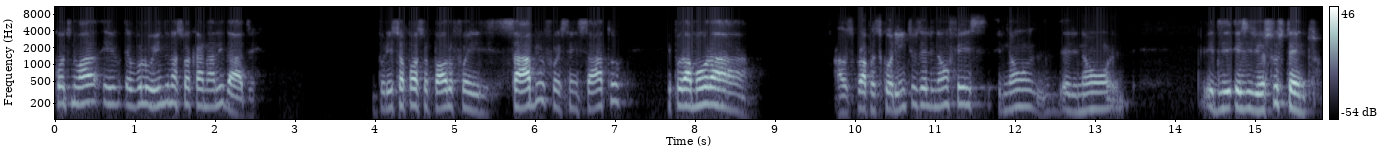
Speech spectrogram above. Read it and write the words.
continuar evoluindo na sua carnalidade. Por isso o apóstolo Paulo foi sábio, foi sensato, e por amor a, aos próprios coríntios, ele não fez, ele não, ele não exigiu sustento.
